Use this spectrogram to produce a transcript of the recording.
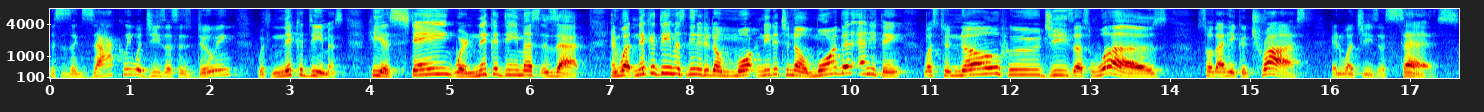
This is exactly what Jesus is doing with Nicodemus. He is staying where Nicodemus is at. And what Nicodemus needed to know more, needed to know more than anything was to know who Jesus was so that he could trust in what Jesus says.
